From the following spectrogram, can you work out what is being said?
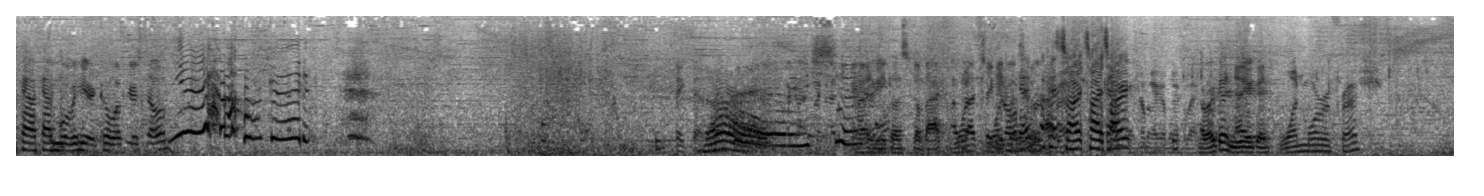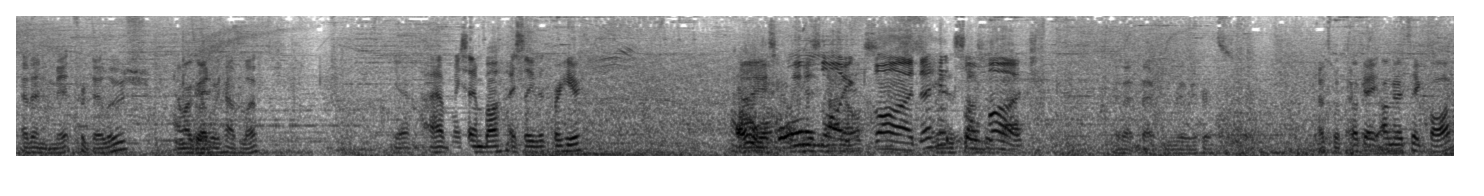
Okay, okay. Come okay. over here. Come up here, Stella. Yeah, we're good. Take that. Nice. All right, Miklos, go back. I'm not taking off. Okay, okay. Sorry, sorry, sorry. Go back, go back, go back. No, we're good. No, you're good. One more refresh. And then Mitt for Deluge. And we're What good. we have left. Yeah, I have my Samba. I save it for here. Nice. Oh Clean as my god, that hit as so knuckles. Much. that, that really hurts. That's what that Okay, I'm gonna take boss.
